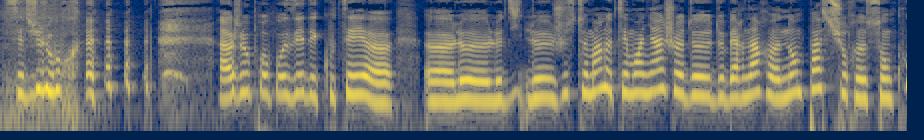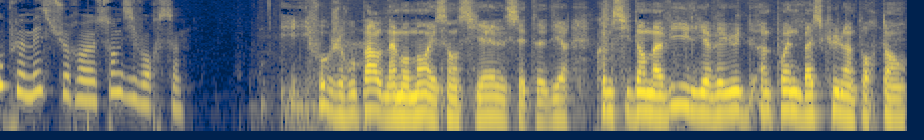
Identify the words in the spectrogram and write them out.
C'est du lourd. Alors, je vais vous proposer d'écouter euh, euh, le, le di- le- justement le témoignage de, de Bernard, non pas sur son couple, mais sur son divorce. Il faut que je vous parle d'un moment essentiel, c'est-à-dire comme si dans ma vie il y avait eu un point de bascule important.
